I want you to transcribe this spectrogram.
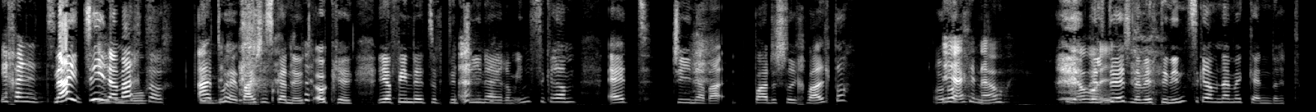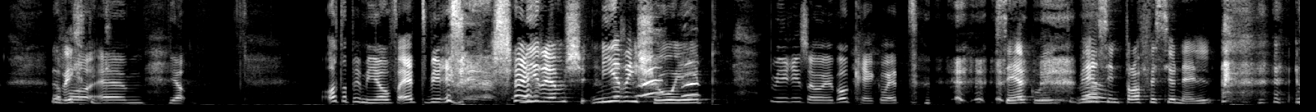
Ich kann nicht Nein, Gina, mach doch! Ah, du weißt es gar nicht. Okay. Ihr findet jetzt auf der Gina ihrem Instagram at Gina Walter. Oder? Ja, genau. Weil du hast nämlich deinen Instagram-Namen geändert. Aber, Richtig. ähm, ja. Oder bei mir auf Miri Miriam Sch Miri Schoeb. Miri Schoeb. Okay, gut. Sehr gut. Wir sind professionell. es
